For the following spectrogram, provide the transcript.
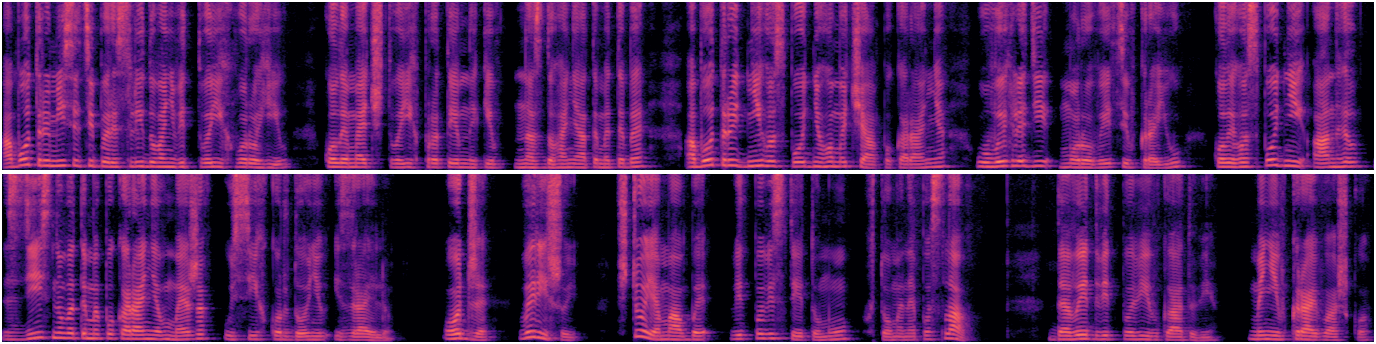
або три місяці переслідувань від твоїх ворогів, коли меч твоїх противників наздоганятиме тебе, або три дні Господнього меча покарання у вигляді моровиці в краю, коли Господній ангел здійснюватиме покарання в межах усіх кордонів Ізраїлю. Отже, вирішуй, що я мав би відповісти тому, хто мене послав. Давид відповів Гадові: Мені вкрай важко,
